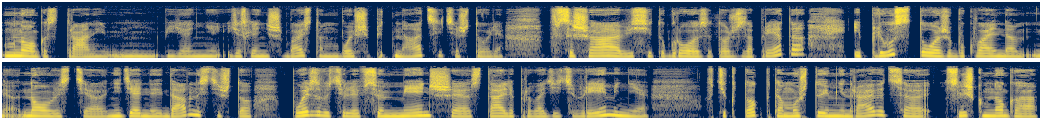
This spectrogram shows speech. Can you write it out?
много стран. Я не, если я не ошибаюсь, там больше 15, что ли. В США висит угроза тоже запрета. И плюс тоже буквально новость э, недельной давности, что пользователи все меньше стали проводить времени в ТикТок, потому что им не нравится слишком много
